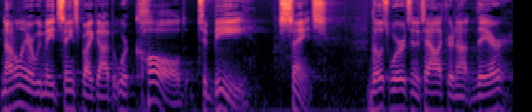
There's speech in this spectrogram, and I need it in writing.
not only are we made saints by God, but we're called to be saints. Those words in italic are not there.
